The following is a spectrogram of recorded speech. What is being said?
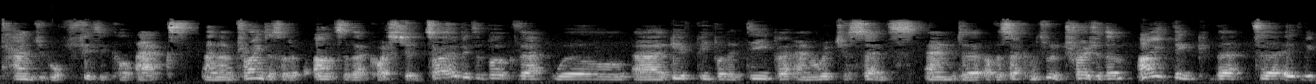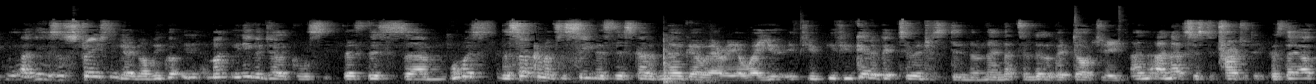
tangible physical acts? And I'm trying to sort of answer that question. So I hope it's a book that will uh, give people a deeper and richer sense and uh, of the sacraments, really treasure them. I think that uh, it, I think there's a strange thing going on. We've got in, in evangelicals, there's this um, almost the sacraments are seen as this kind of no-go area where you if you if you get a bit too interested in them, then that's a little bit dodgy, and and that's just a tragedy because they are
